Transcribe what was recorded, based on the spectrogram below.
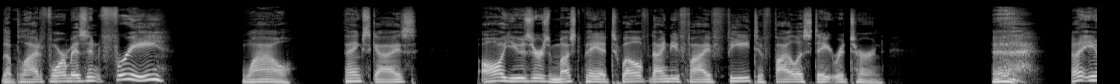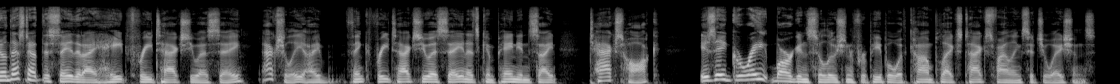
the platform isn't free. Wow. Thanks, guys. All users must pay a $12.95 fee to file a state return. Ugh. Uh, you know, that's not to say that I hate Free Tax USA. Actually, I think Free Tax USA and its companion site, TaxHawk, is a great bargain solution for people with complex tax filing situations.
